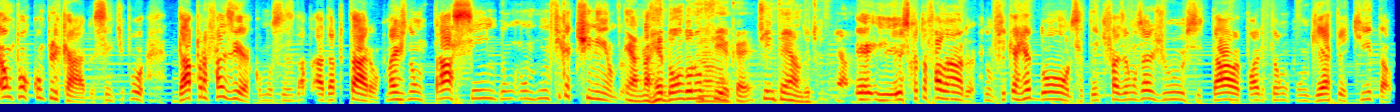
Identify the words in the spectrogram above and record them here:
é um pouco complicado, assim, tipo, dá para fazer, como vocês adaptaram, mas não tá assim, não, não, não fica tinindo. É, na redondo não, não, fica, te entendo, te entendo. É, e é isso que eu tô falando, não fica redondo, você tem que fazer uns ajustes e tal, pode ter um, um gap aqui e tal.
